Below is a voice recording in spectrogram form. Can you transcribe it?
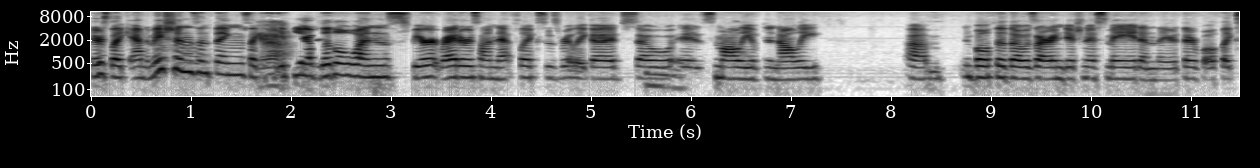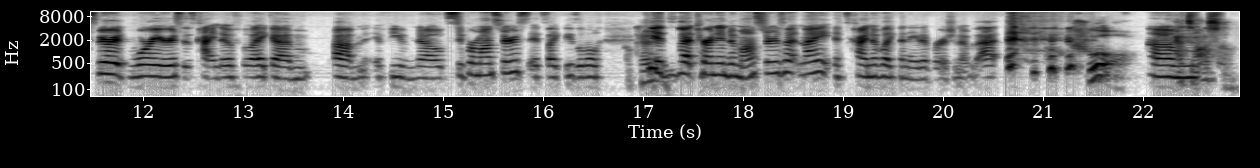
there's like animations and things like Yeah. if you have little ones spirit riders on netflix is really good so Mm. is molly of denali um both of those are indigenous made and they're they're both like spirit warriors is kind of like um um if you know super monsters it's like these little Okay. kids that turn into monsters at night it's kind of like the native version of that Cool. um That's awesome.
